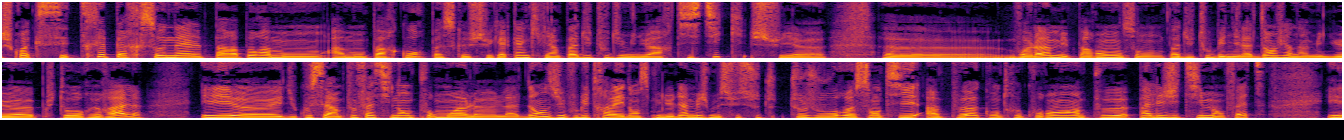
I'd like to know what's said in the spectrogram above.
je crois que c'est très personnel par rapport à mon à mon parcours parce que je suis quelqu'un qui vient pas du tout du milieu artistique. Je suis euh, euh, voilà, mes parents sont pas du tout baignés là-dedans. Je viens d'un milieu euh, plutôt rural et, euh, et du coup c'est un peu fascinant pour moi la danse. J'ai voulu travailler dans ce milieu-là, mais je me suis toujours sentie un peu à contre-courant, un peu pas légitime en fait. Et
